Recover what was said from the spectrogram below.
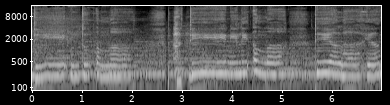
Hati untuk Allah Hati milik Allah Dialah yang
